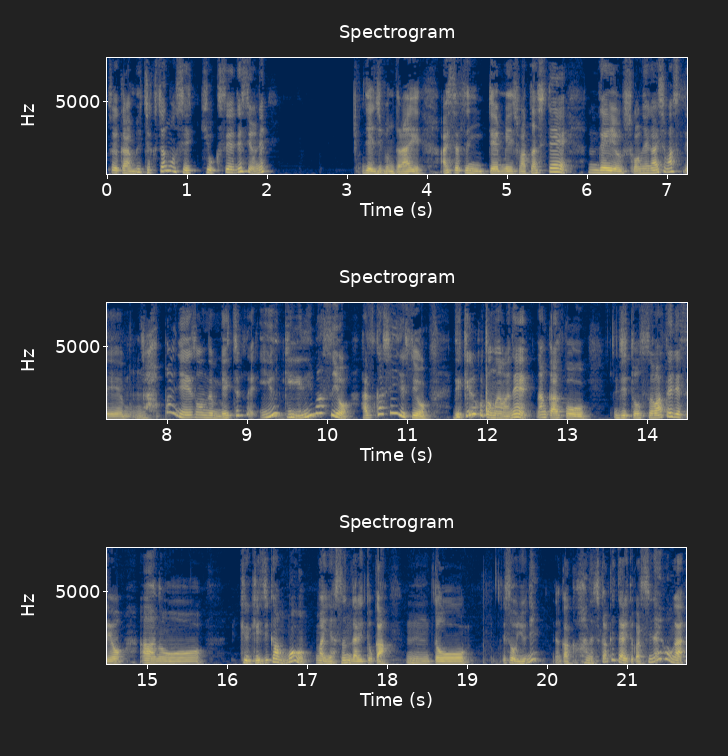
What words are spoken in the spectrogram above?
それからめちゃくちゃの積極性ですよね。で、自分から挨拶に行って名刺渡して、で、よろしくお願いしますって、やっぱりね、そのね、めちゃくちゃ勇気いりますよ。恥ずかしいですよ。できることならね、なんかこう、じっと座ってですよ。あの、休憩時間も、まあ休んだりとか、うんと、そういうね、なんか話しかけたりとかしない方が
